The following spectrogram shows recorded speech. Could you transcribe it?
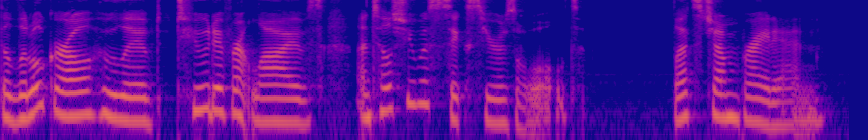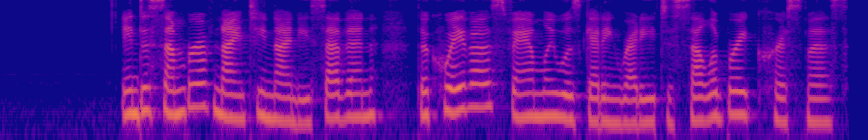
the little girl who lived two different lives until she was six years old. Let's jump right in. In December of 1997, the Cuevas family was getting ready to celebrate Christmas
